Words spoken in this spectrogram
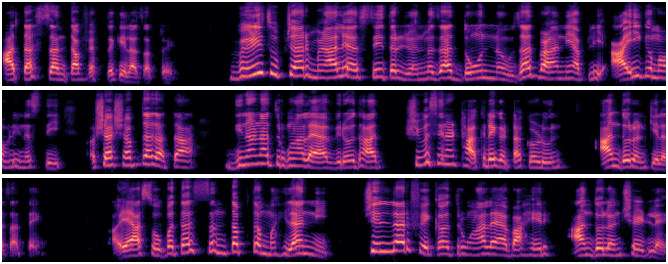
आता संताप व्यक्त केला जातोय. वेळीच उपचार मिळाले असते तर जन्मजात दोन नवजात बाळांनी आपली आई गमावली नसती. अशा शब्दात आता दीनानाथ रुग्णालयाविरोधात शिवसेना ठाकरे गटाकडून आंदोलन केलं जात आहे यासोबतच संतप्त महिलांनी चिल्लर फेकत रुग्णालयाबाहेर आंदोलन छेडलंय.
